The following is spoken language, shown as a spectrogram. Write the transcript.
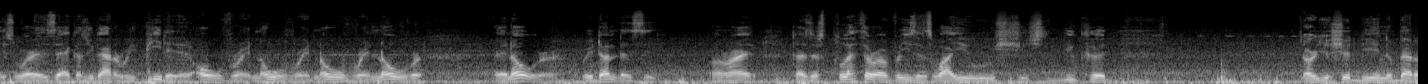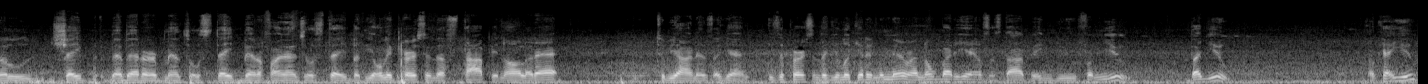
is where it's at because you got to repeat it over and over and over and over and over. Redundancy, all right? Because there's plethora of reasons why you sh- you could or you should be in a better shape, a better mental state, better financial state. But the only person that's stopping all of that, to be honest, again, is the person that you look at in the mirror. Nobody else is stopping you from you, but you. Okay, you?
